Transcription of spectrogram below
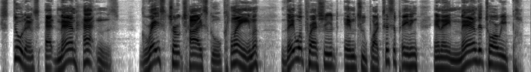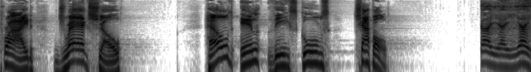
Students at Manhattan's Grace Church High School claim they were pressured into participating in a mandatory pride drag show held in the school's chapel. Ay, ay, ay.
